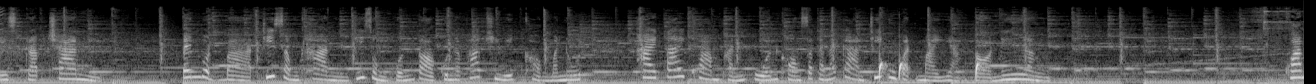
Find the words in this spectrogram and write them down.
Disruption เป็นบทบาทที่สำคัญที่ส่งผลต่อคุณภาพชีวิตของมนุษย์ ภายใต้ความผันผวนของสถานการณ์ที่อุบัติใหม่อย่างต่อเนื่องคความ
